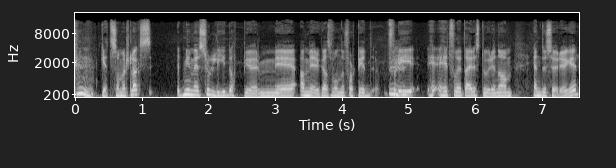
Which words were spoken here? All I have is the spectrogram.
Funket som et slags et mye mer solid oppgjør med Amerikas vonde fortid. Fordi Hateful Eight er historien om en dusørjeger.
